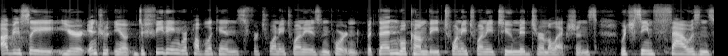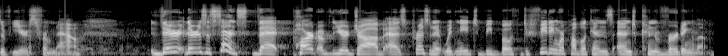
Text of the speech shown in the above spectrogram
obviously you're you know defeating Republicans for 2020 is important, but then will come the 2022 midterm elections, which seem thousands of years from now there, there is a sense that part of your job as president would need to be both defeating Republicans and converting them.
